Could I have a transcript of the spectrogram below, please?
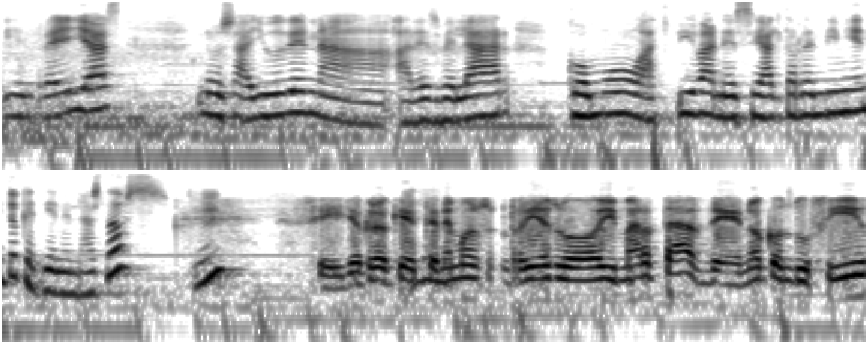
y entre ellas nos ayuden a, a desvelar cómo activan ese alto rendimiento que tienen las dos. Sí, yo creo que Vale. tenemos riesgo hoy, Marta, de no conducir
